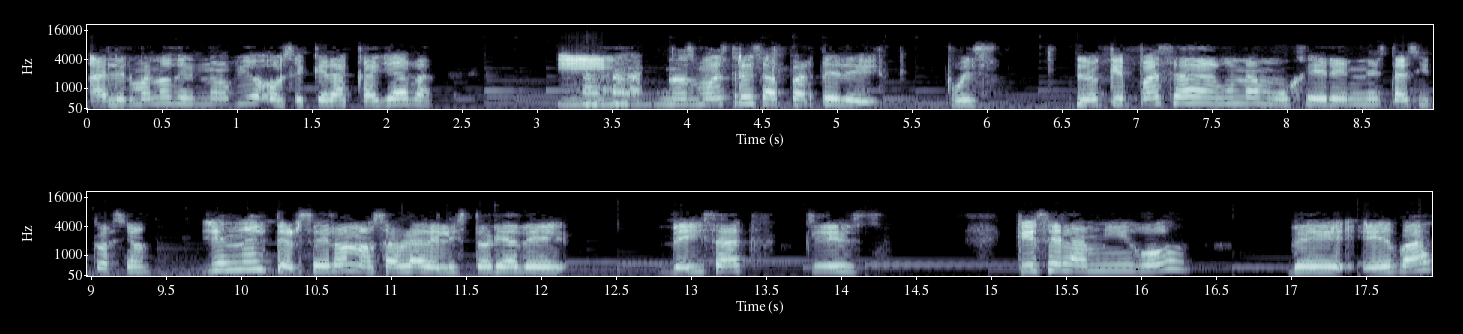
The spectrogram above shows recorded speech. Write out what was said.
al hermano del novio o se queda callada. Y nos muestra esa parte de pues lo que pasa a una mujer en esta situación. Y en el tercero nos habla de la historia de, de Isaac, que es, que es el amigo de Eva,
